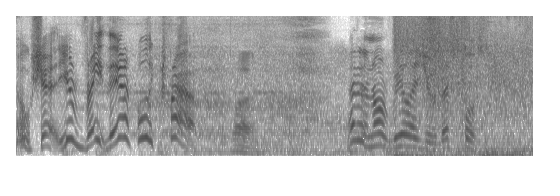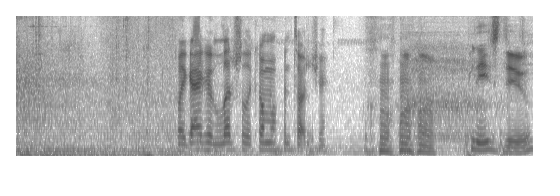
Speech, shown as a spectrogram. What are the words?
Oh shit, you're right there! Holy crap! What? I did not realize you were this close. Like I could literally come up and touch you. Please do.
